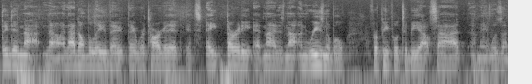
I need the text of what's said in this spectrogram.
They did not, no, and I don't believe they, they were targeted. It's eight thirty at night. It's not unreasonable for people to be outside. I mean, it was a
